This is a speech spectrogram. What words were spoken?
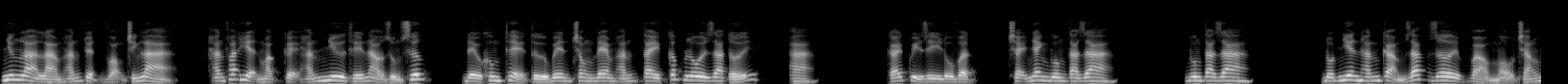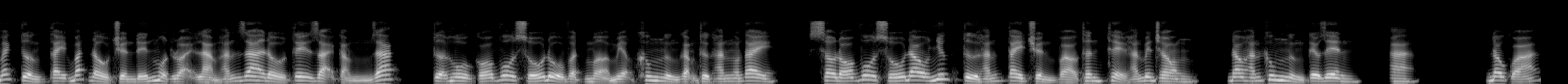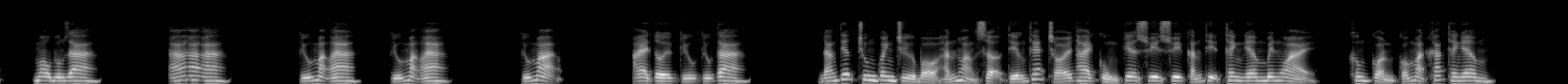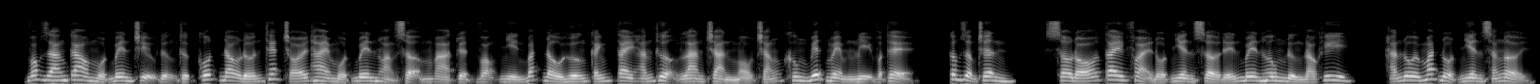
Nhưng là làm hắn tuyệt vọng chính là, hắn phát hiện mặc kệ hắn như thế nào dùng sức, đều không thể từ bên trong đem hắn tay cấp lôi ra tới, à. Cái quỷ gì đồ vật, chạy nhanh buông ta ra. Buông ta ra. Đột nhiên hắn cảm giác rơi vào màu trắng vách tường tay bắt đầu truyền đến một loại làm hắn ra đầu tê dại cảm giác, tựa hồ có vô số đồ vật mở miệng không ngừng gặm thực hắn ngón tay, sau đó vô số đau nhức từ hắn tay truyền vào thân thể hắn bên trong, đau hắn không ngừng tiêu rên, à, đau quá, mau buông ra, a a a, cứu mạng a, cứu mạng a, cứu mạng, ai tới cứu cứu ta. Đáng tiếc chung quanh trừ bỏ hắn hoảng sợ tiếng thét trói thai cùng kia suy suy cắn thịt thanh âm bên ngoài, không còn có mặt khác thanh âm. Vóc dáng cao một bên chịu đựng thực cốt đau đớn thét trói thai một bên hoảng sợ mà tuyệt vọng nhìn bắt đầu hướng cánh tay hắn thượng lan tràn màu trắng không biết mềm nị vật thể, cấp dậm chân, sau đó tay phải đột nhiên sờ đến bên hông đường đào khi, hắn đôi mắt đột nhiên sáng ngời.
